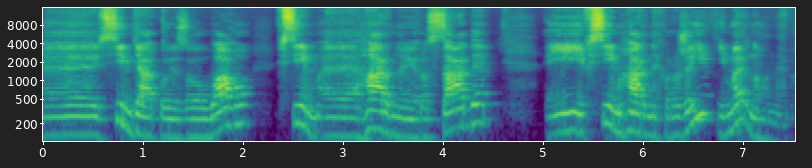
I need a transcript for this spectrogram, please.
Е, Всім дякую за увагу, всім е, гарної розсади і всім гарних врожаїв і мирного неба.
